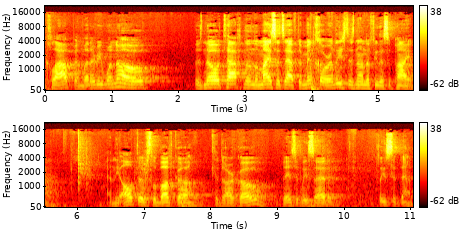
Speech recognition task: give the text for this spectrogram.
clap and let everyone know there's no tachnun the after mincha, or at least there's no Nefilas Apayim. And the Alter of Slobodka, Kedarko, basically said, please sit down.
